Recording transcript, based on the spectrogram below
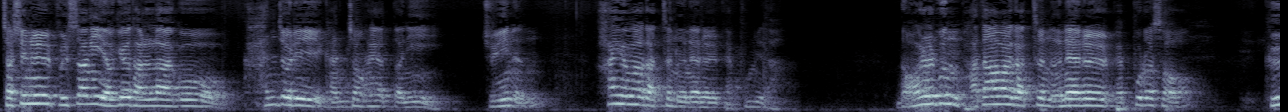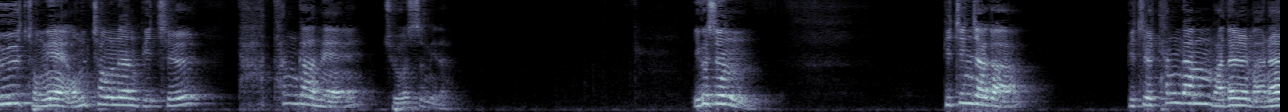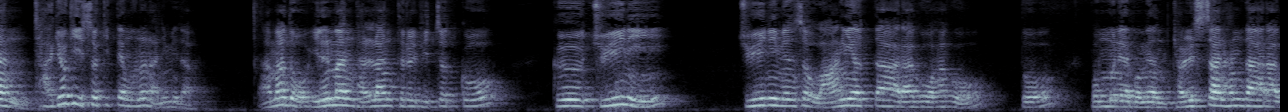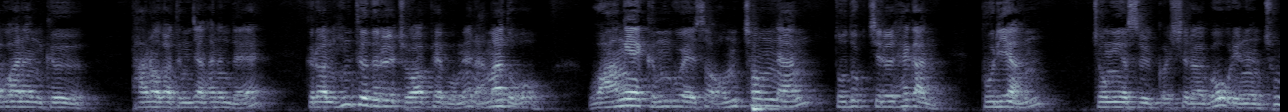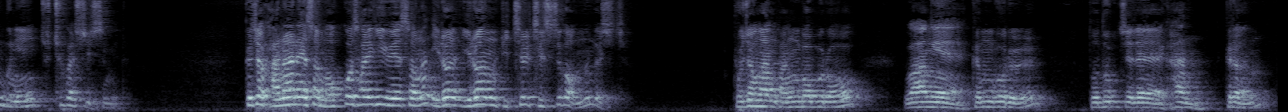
자신을 불쌍히 여겨달라고 간절히 간청하였더니 주인은 하여와 같은 은혜를 베풉니다. 넓은 바다와 같은 은혜를 베풀어서 그 종의 엄청난 빛을 다 탕감해 주었습니다. 이것은 빚진 자가 빛을 탕감받을 만한 자격이 있었기 때문은 아닙니다. 아마도 1만 달란트를 빚졌고 그 주인이 주인이면서 왕이었다라고 하고 또 본문에 보면 결산한다라고 하는 그 단어가 등장하는데 그런 힌트들을 조합해 보면 아마도 왕의 금고에서 엄청난 도둑질을 해간 불의한 종이었을 것이라고 우리는 충분히 추측할 수 있습니다. 그저 가난해서 먹고 살기 위해서는 이런, 이런 빛을 질 수가 없는 것이죠. 부정한 방법으로 왕의 금고를 도둑질해 간 그런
